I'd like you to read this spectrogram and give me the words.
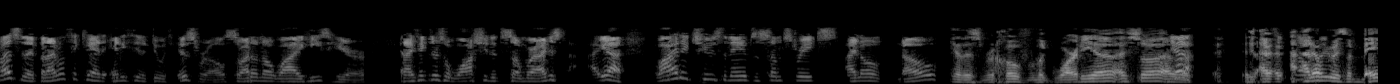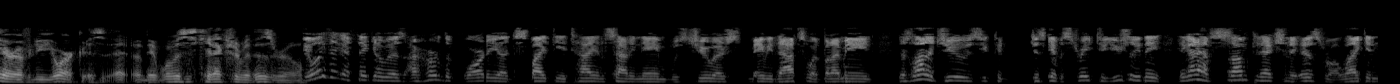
president, but I don't think he had anything to do with Israel, so I don't know why he's here. And I think there's a Washington somewhere. I just, I, yeah, why they choose the names of some streets, I don't know. Yeah, there's Rehov LaGuardia I saw. I yeah. I, I, I, I know he was a mayor of New York. Is uh, what was his connection with Israel? The only thing I think of is I heard LaGuardia, despite the Italian-sounding name, was Jewish. Maybe that's what. But I mean, there's a lot of Jews you could just give a street to. Usually they they got to have some connection to Israel. Like in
